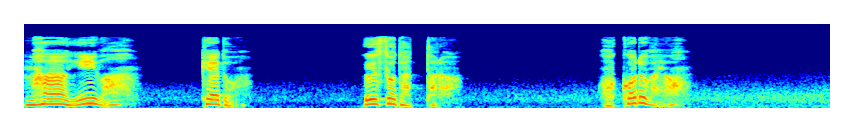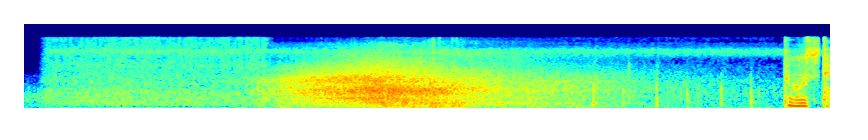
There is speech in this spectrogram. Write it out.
まあいいわ。けど嘘だったら怒るわよどうして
